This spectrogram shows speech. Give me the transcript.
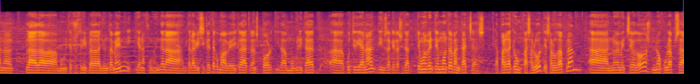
en el Pla de Mobilitat Sostenible de l'Ajuntament i en el foment de la, de la bicicleta com a vehicle de transport i de mobilitat eh, quotidiana dins d'aquesta ciutat. Té, molt, té molts avantatges. A part de que un fa salut, és saludable, eh, no emet CO2, no col·lapsa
